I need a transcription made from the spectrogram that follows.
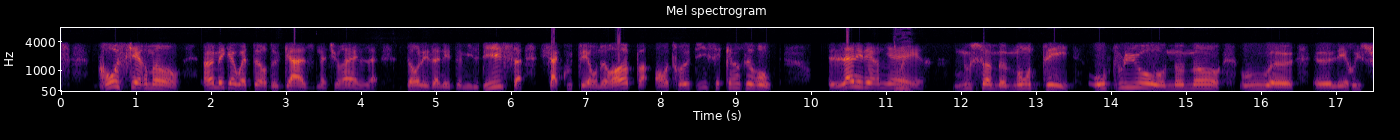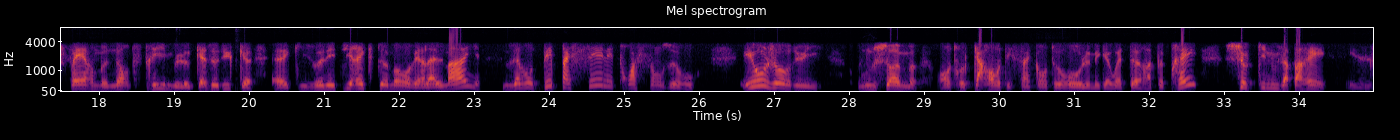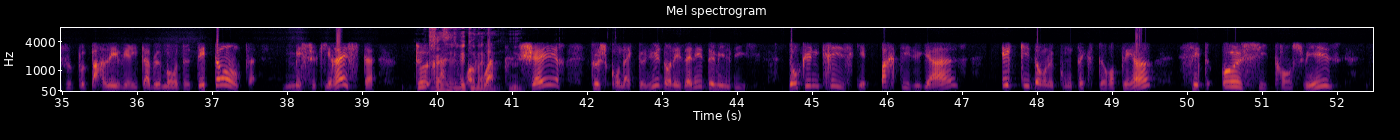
Grossièrement, un mégawattheure de gaz naturel dans les années 2010, ça coûtait en Europe entre 10 et 15 euros. L'année dernière, nous sommes montés au plus haut au moment où euh, euh, les Russes ferment Nord Stream, le gazoduc euh, qui venait directement vers l'Allemagne, nous avons dépassé les 300 euros. Et aujourd'hui, nous sommes entre 40 et 50 euros le mégawattheure à peu près, ce qui nous apparaît, je peux parler véritablement de détente, mais ce qui reste deux Très élevé trois quand fois même. plus cher que ce qu'on a connu dans les années 2010. Donc une crise qui est partie du gaz et qui, dans le contexte européen, s'est aussi transmise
